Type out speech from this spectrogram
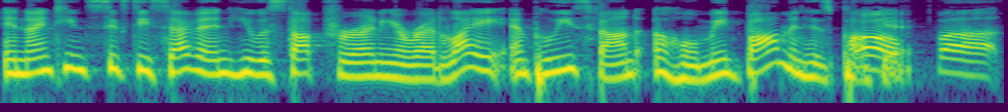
In 1967, he was stopped for running a red light and police found a homemade bomb in his pocket. Oh, fuck.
